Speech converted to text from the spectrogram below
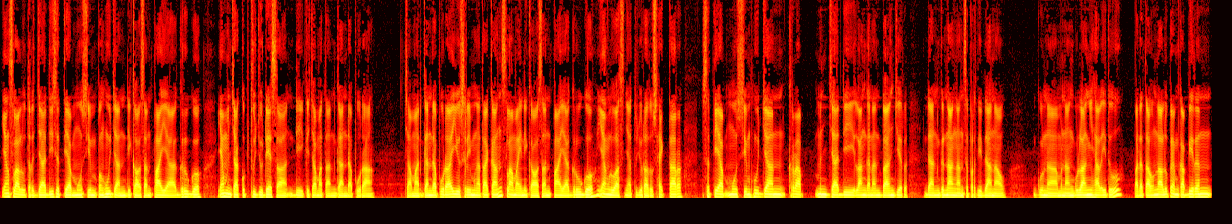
yang selalu terjadi setiap musim penghujan di kawasan Paya, Gerugo yang mencakup tujuh desa di Kecamatan Gandapura. Camat Gandapura Yusri mengatakan selama ini kawasan Paya Gerugo yang luasnya 700 hektar setiap musim hujan kerap menjadi langganan banjir dan genangan seperti danau. Guna menanggulangi hal itu, pada tahun lalu PMK Biren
